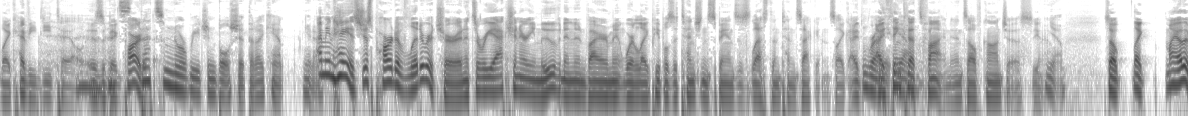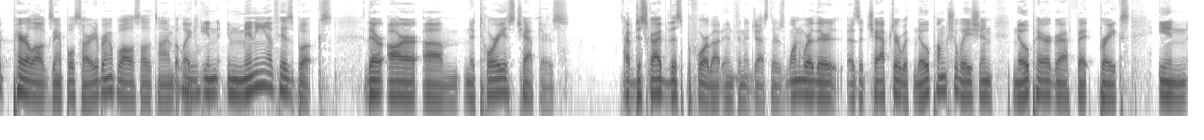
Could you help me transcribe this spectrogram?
like heavy detail is a big That's- part of it. That's some Norwegian bullshit that I can't, you know. I mean, hey, it's just part of literature, and it's a reactionary move in an environment where like people's attention spans is less than ten seconds. Like I, I think yeah. that's fine and self conscious. You know. yeah. So, like my other parallel example, sorry to bring up Wallace all the time, but like Mm-hmm. in in many of his books, there are um, notorious chapters. I've described this before about Infinite Jest. There's one where there is a chapter with no punctuation, no paragraph ba- breaks in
